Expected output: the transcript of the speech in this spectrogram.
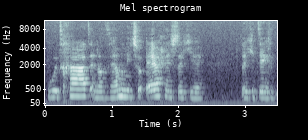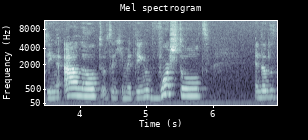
hoe het gaat. En dat het helemaal niet zo erg is dat je dat je tegen dingen aanloopt of dat je met dingen worstelt. En dat, het,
